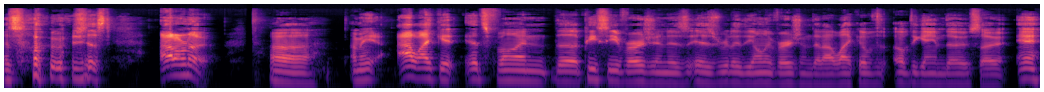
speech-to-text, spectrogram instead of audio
And so it was just I don't know. Uh, I mean, I like it. It's fun. The PC version is is really the only version that I like of of the game though. So, eh.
